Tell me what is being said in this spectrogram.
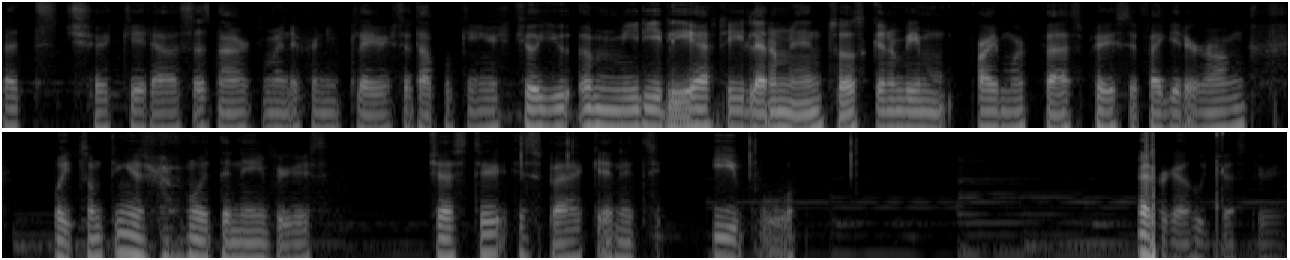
Let's check it out. It says not recommended for new players. The doppelgangers kill you immediately after you let them in, so it's gonna be probably more fast paced if I get it wrong. Wait, something is wrong with the neighbors. Chester is back and it's evil. I forgot who Chester is.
